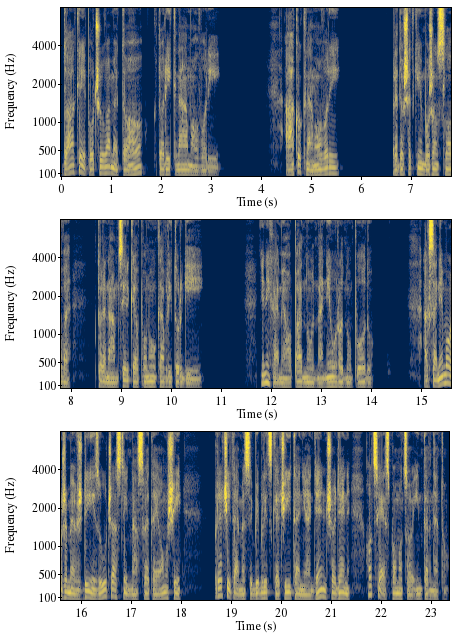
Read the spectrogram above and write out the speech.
do akej počúvame toho, ktorý k nám hovorí. A ako k nám hovorí, predovšetkým v Božom slove, ktoré nám církev ponúka v liturgii. Nenechajme ho padnúť na neúrodnú pôdu. Ak sa nemôžeme vždy zúčastniť na Svetej Omši, prečítajme si biblické čítania deň čo deň, hoci aj s pomocou internetu.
